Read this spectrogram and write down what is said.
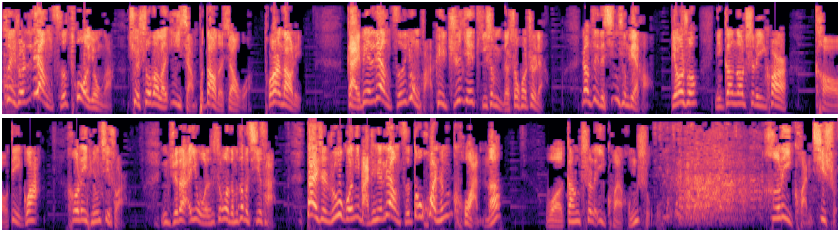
所以说量词错用啊，却收到了意想不到的效果。同样道理，改变量词的用法可以直接提升你的生活质量，让自己的心情变好。比方说，你刚刚吃了一块烤地瓜，喝了一瓶汽水，你觉得哎呦，我的生活怎么这么凄惨？但是如果你把这些量词都换成款呢？我刚吃了一款红薯，喝了一款汽水，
